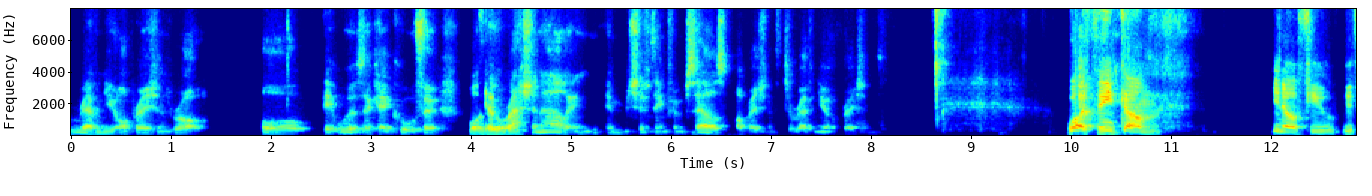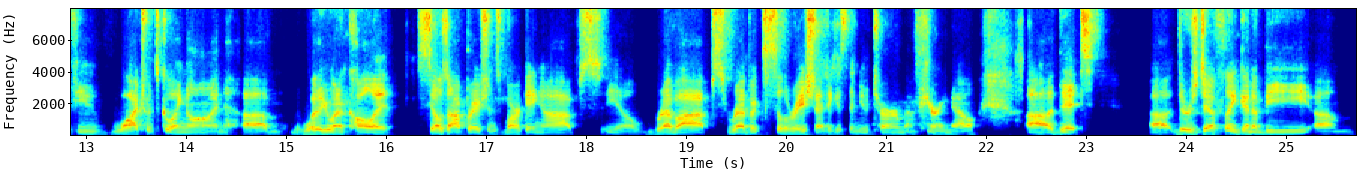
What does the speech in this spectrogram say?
revenue operations role? Or it was okay, cool. So, what's yep. your rationale in, in shifting from sales operations to revenue operations? Well, I think um, you know if you if you watch what's going on, um, whether you want to call it sales operations, marketing ops, you know, rev ops, rev acceleration, I think is the new term I'm hearing now. Uh, that uh, there's definitely going to be um,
